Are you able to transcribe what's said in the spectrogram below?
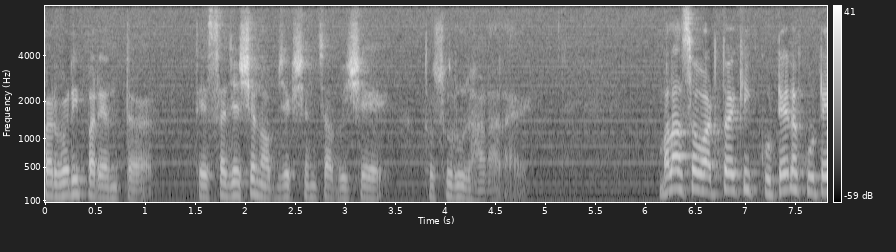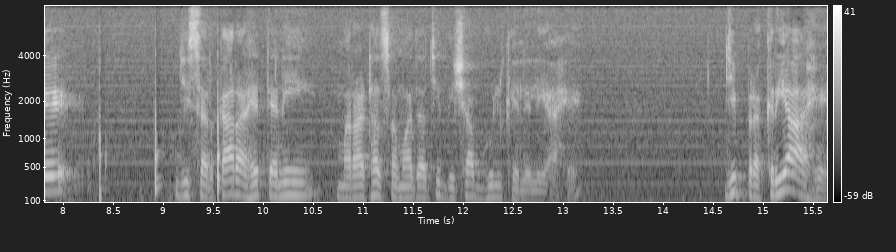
फरवरीपर्यंत ते सजेशन ऑब्जेक्शनचा विषय तो सुरू राहणार आहे. मला असं वाटतं आहे की कुठे ना कुठे जी सरकार आहे त्यांनी मराठा समाजाची दिशाभूल केलेली आहे. जी प्रक्रिया आहे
